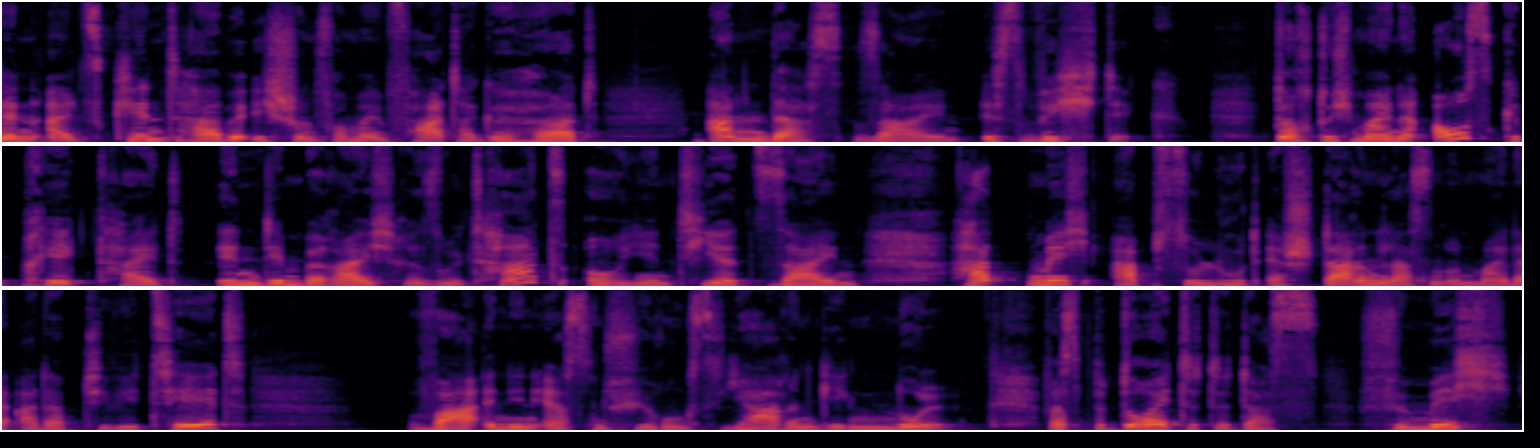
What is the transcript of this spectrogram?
denn als Kind habe ich schon von meinem Vater gehört, anders sein ist wichtig. Doch durch meine Ausgeprägtheit in dem Bereich resultatorientiert sein hat mich absolut erstarren lassen und meine Adaptivität war in den ersten Führungsjahren gegen Null. Was bedeutete das für mich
